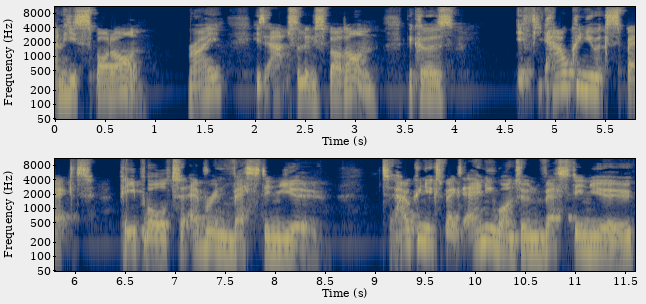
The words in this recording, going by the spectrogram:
And he's spot on, right? He's absolutely spot on because if how can you expect people to ever invest in you? How can you expect anyone to invest in you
